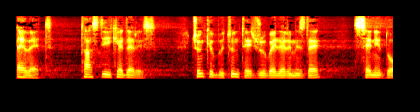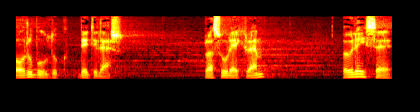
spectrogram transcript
evet tasdik ederiz. Çünkü bütün tecrübelerimizde seni doğru bulduk dediler. resul Ekrem, öyleyse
